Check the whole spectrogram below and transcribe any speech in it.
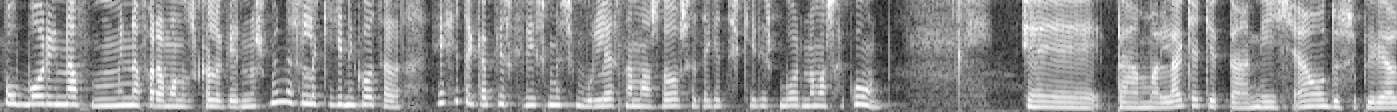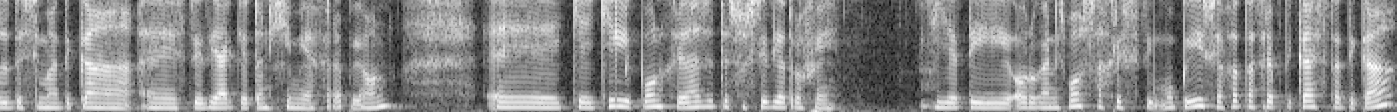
που μπορεί να μην αφορά μόνο τους καλοκαιρινούς μήνες, αλλά και γενικότερα. Έχετε κάποιες χρήσιμες συμβουλές να μας δώσετε για τις κυρίες που μπορεί να μας ακούν. Ε, τα μαλάκια και τα νύχια όντως επηρεάζονται σημαντικά ε, στη διάρκεια των χημειοθεραπείων ε, και εκεί λοιπόν χρειάζεται σωστή διατροφή. γιατί ο οργανισμός θα χρησιμοποιήσει αυτά τα θρεπτικά συστατικά,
